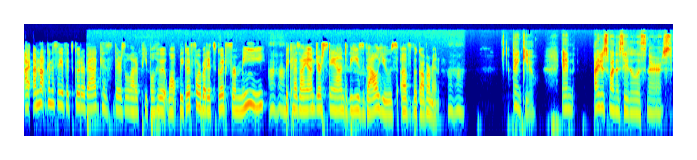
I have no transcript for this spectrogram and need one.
I, am not going to say if it's good or bad because there's a lot of people who it won't be good for, but it's good for me uh-huh. because I understand these values of the government. Uh-huh. Thank you. And I just want to say to listeners,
